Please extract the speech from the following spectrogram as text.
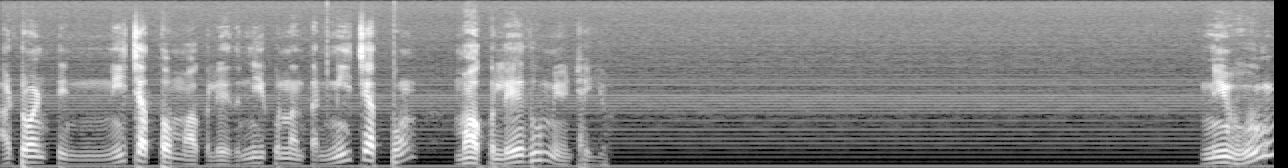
అటువంటి నీచత్వం మాకు లేదు. నీకున్నంత నీచత్వం మాకు లేదు. మేము చెయ్యం. నీవు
